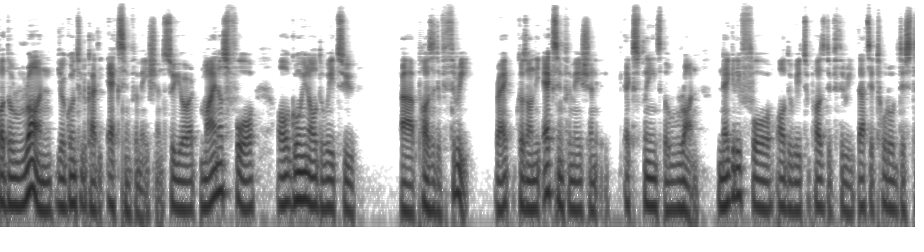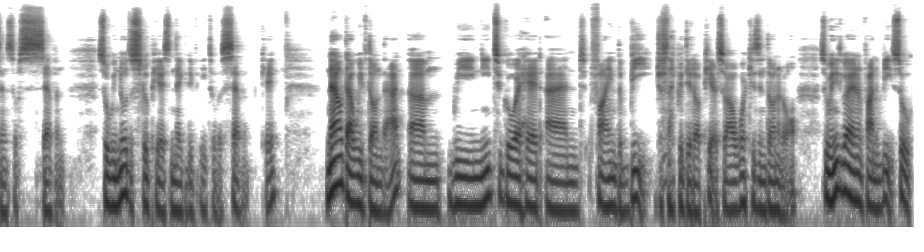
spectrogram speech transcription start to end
For the run, you're going to look at the x information. So you're at minus 4 all going all the way to uh, positive 3, right? Because on the x information, it explains the run negative 4 all the way to positive 3. That's a total distance of 7. So we know the slope here is negative 8 over 7. Okay. Now that we've done that, um, we need to go ahead and find the b, just like we did up here. So our work isn't done at all. So we need to go ahead and find the b. So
